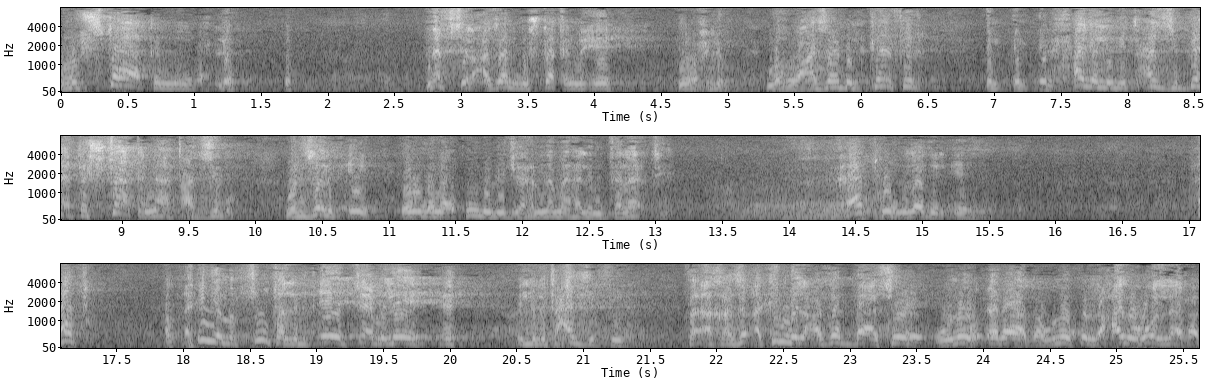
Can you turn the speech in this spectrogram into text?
مشتاق إنه يروح له. نفس العذاب مشتاق إنه إيه؟ يروح له. ما هو عذاب الكافر الحاجة اللي بيتعذب بها تشتاق إنها تعذبه. ولذلك إيه؟ يوم نقول لجهنم هل امتلأت هاتهم ولاد الإيه؟ هاتهم. هي مبسوطة اللي إيه؟ بتعمل إيه؟ اللي بتعذب فيها. فاخذ أكن العذاب بقى شيء وله إرادة وله كل حاجة وهو اللي أخذ.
